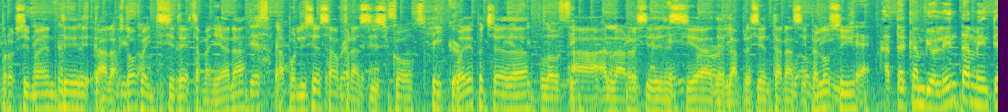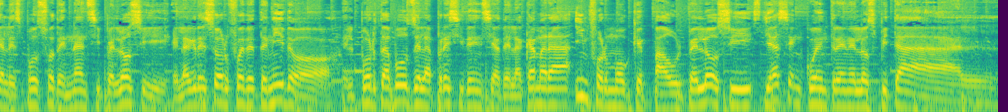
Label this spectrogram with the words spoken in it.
Aproximadamente a las 2.27 de esta mañana, la policía de San Francisco fue despachada a la residencia de la presidenta Nancy Pelosi. Atacan violentamente al esposo de Nancy Pelosi. El agresor fue detenido. El portavoz de la presidencia de la Cámara informó que Paul Pelosi ya se encuentra en el hospital.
